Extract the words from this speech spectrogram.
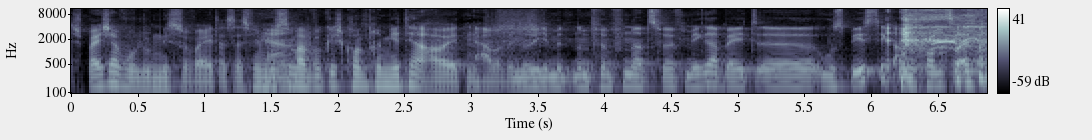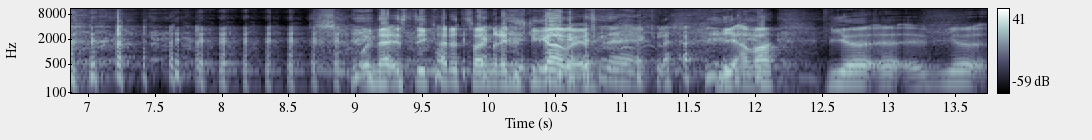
Speichervolumen nicht so weit ist. Deswegen Ja. müssen wir wirklich komprimiert hier arbeiten. Ja, aber wenn du hier mit einem 512 Megabyte äh, USB-Stick ankommst, Und da ist die Karte 32 Gigabyte. naja, klar. Nee, aber wir, äh, wir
